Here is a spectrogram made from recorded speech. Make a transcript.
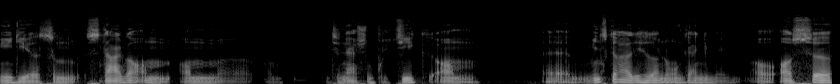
medier, som snakker om, om, øh, om international politik, om øh, menneskerettigheder nogle gange imellem, og også øh,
